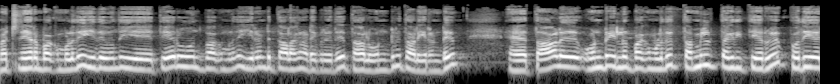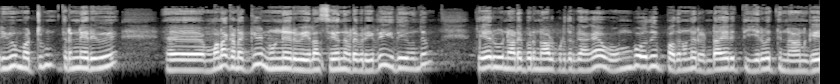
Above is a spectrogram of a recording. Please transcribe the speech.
மற்ற நேரம் பார்க்கும் பொழுது இது வந்து தேர்வு வந்து பார்க்கும்பொழுது இரண்டு தாளாக நடைபெறுகிறது. தாள் ஒன்று தாள் இரண்டு. தாள் ஒன்றிலும் பார்க்கும்பொழுது தமிழ் தகுதி தேர்வு பொது அறிவு மற்றும் திறனறிவு மனக்கணக்கு நுண்ணேர்வு எல்லாம் சேர்ந்து நடைபெறுகிறது. இது வந்து தேர்வு நடைபெறும் நாள் கொடுத்துருக்காங்க. ஒம்பது பதினொன்று ரெண்டாயிரத்தி இருபத்தி நான்கு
